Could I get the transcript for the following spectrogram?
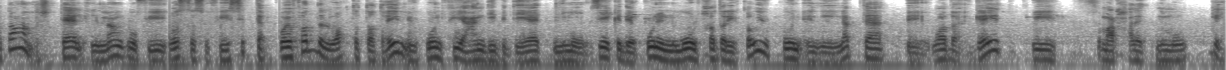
وطعم أشكال المانجو في أغسطس وفي سبتمبر. ويفضل وقت التطعيم يكون في عندي بدايات نمو. زي كده يكون النمو الخضري قوي ويكون النبتة بوضع جيد وفي مرحلة نمو جيد.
